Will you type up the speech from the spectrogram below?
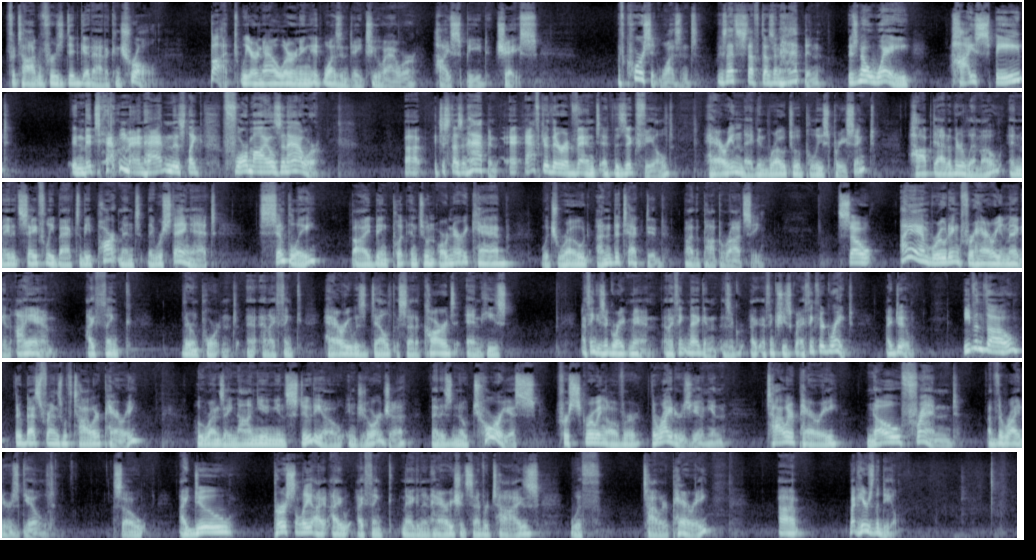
photographers did get out of control. But we are now learning it wasn't a two hour high speed chase. Of course it wasn't, because that stuff doesn't happen. There's no way high speed in Midtown Manhattan is like four miles an hour. Uh, it just doesn't happen. A- after their event at the Ziegfeld, Harry and Meghan rode to a police precinct hopped out of their limo and made it safely back to the apartment they were staying at simply by being put into an ordinary cab which rode undetected by the paparazzi. So I am rooting for Harry and Meghan. I am. I think they're important. And I think Harry was dealt a set of cards and he's I think he's a great man. And I think Meghan is a I think she's great. I think they're great. I do. Even though they're best friends with Tyler Perry, who runs a non union studio in Georgia that is notorious for screwing over the writers' union. Tyler Perry, no friend of the Writers Guild. So I do personally, I, I, I think Meghan and Harry should sever ties with Tyler Perry. Uh, but here's the deal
